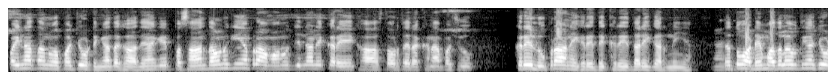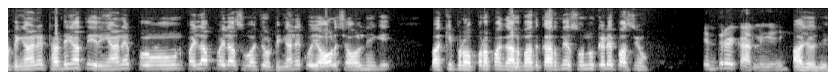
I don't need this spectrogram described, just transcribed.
ਪਹਿਲਾਂ ਤੁਹਾਨੂੰ ਆਪਾਂ ਝੋਟੀਆਂ ਦਿਖਾ ਦਿਆਂਗੇ। ਪਸੰਦ ਆਉਣਗੀਆਂ ਭਰਾਵਾਂ ਨੂੰ ਜਿਨ੍ਹਾਂ ਨੇ ਘਰੇ ਖਾਸ ਤੌਰ ਤੇ ਰੱਖਣਾ ਪਸ਼ੂ ਘਰੇਲੂ ਭਰਾ ਨੇ ਖਰੀਦ ਖਰੀਦਦਾਰੀ ਕਰਨੀ ਆ। ਤੇ ਤੁਹਾਡੇ ਮਤਲਬ ਦੀਆਂ ਝੋਟੀਆਂ ਨੇ ਠੱਡੀਆਂ ਧੀਰੀਆਂ ਨੇ ਪਲੂਣ ਪਹਿਲਾਂ ਪਹਿਲਾਂ ਸੂਆ ਝੋਟੀਆਂ ਨੇ ਕੋਈ ਔਲ ਸ਼ੌਲ ਨਹੀਂ ਗੀ। ਬਾਕੀ ਪ੍ਰੋਪਰ ਆਪਾਂ ਗੱਲਬਾਤ ਕਰਦੇ ਹਾਂ ਸੋਨੂੰ ਕਿਹੜੇ ਪਾਸਿਓਂ? ਇੱਧਰੋਂ ਹੀ ਕਰ ਲਈਏ ਜੀ। ਆਜੋ ਜੀ।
